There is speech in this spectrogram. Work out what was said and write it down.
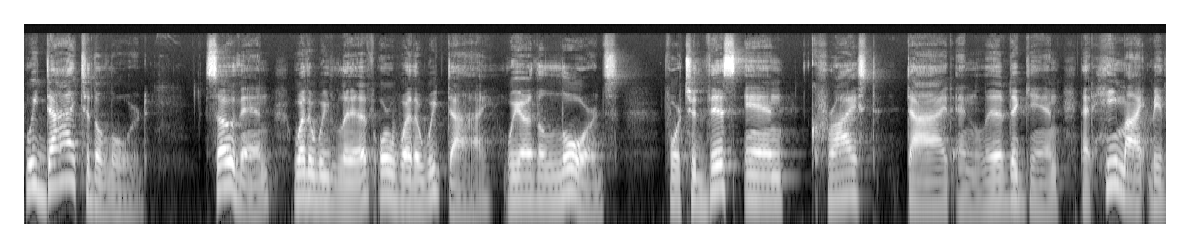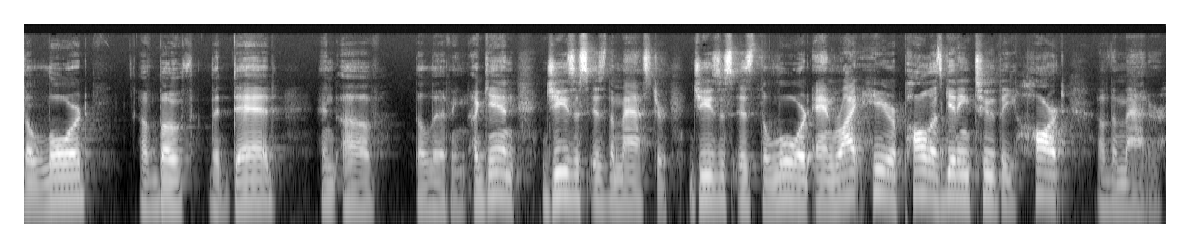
we die to the Lord. So then, whether we live or whether we die, we are the Lord's. For to this end Christ died and lived again, that he might be the Lord of both the dead and of the living. Again, Jesus is the master, Jesus is the Lord. And right here, Paul is getting to the heart of the matter.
